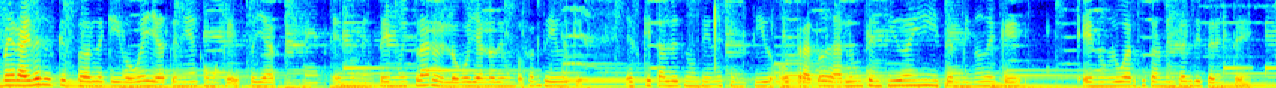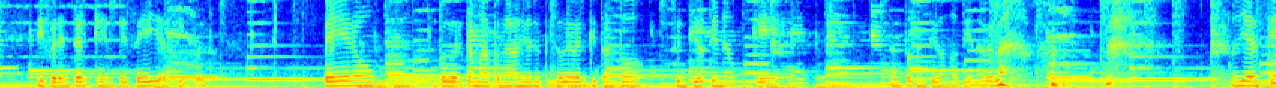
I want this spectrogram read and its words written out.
Pero hay veces que es peor de que digo, güey, yo tenía como que esto ya en mi mente muy claro y luego ya lo digo en voz alta y digo que es que tal vez no tiene sentido o trato de darle un sentido ahí y termino de que en un lugar totalmente diferente, diferente al que empecé y así pues pero mm, pues ahorita me voy a poner ahí el episodio a ver qué tanto sentido tiene o qué tanto sentido no tiene, ¿verdad? y así,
